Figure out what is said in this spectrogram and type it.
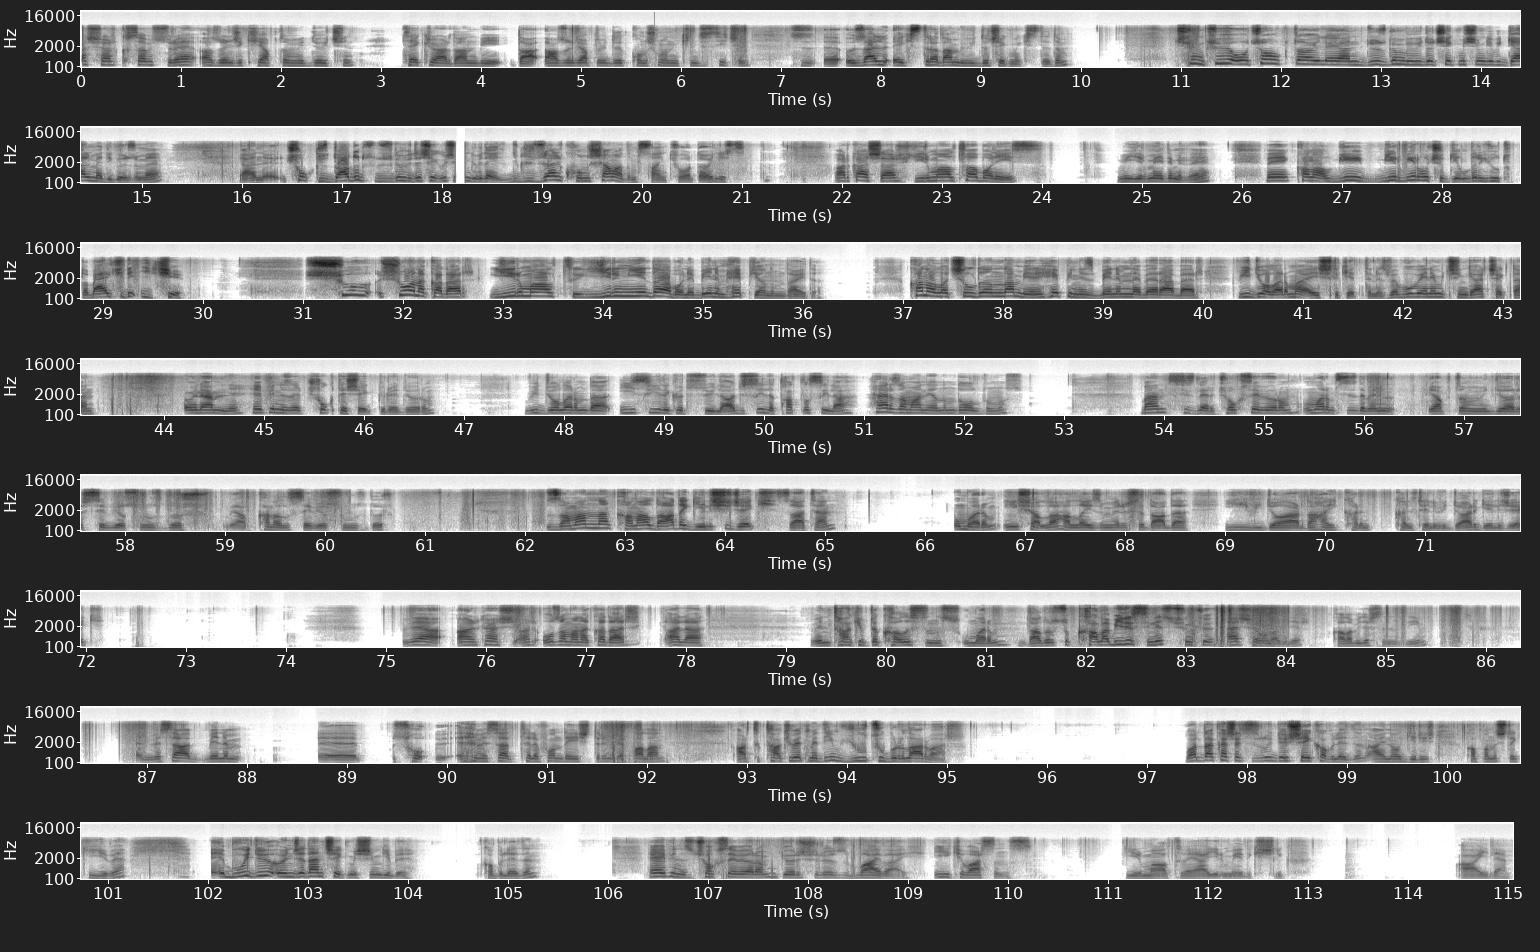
Arkadaşlar kısa bir süre az önceki yaptığım video için tekrardan bir daha az önce yaptığım video konuşmanın ikincisi için siz, e, özel ekstradan bir video çekmek istedim. Çünkü o çok da öyle yani düzgün bir video çekmişim gibi gelmedi gözüme. Yani çok daha doğrusu düzgün video çekmişim gibi değil. Güzel konuşamadım sanki orada öyle hissettim. Arkadaşlar 26 aboneyiz. Ve 27 mi ne? Ve kanal bir, bir, bir buçuk yıldır YouTube'da. Belki de iki. Şu, şu ana kadar 26, 27 abone benim hep yanımdaydı. Kanal açıldığından beri hepiniz benimle beraber videolarıma eşlik ettiniz. Ve bu benim için gerçekten önemli. Hepinize çok teşekkür ediyorum. Videolarımda iyisiyle kötüsüyle, acısıyla tatlısıyla her zaman yanımda oldunuz. Ben sizleri çok seviyorum. Umarım siz de benim yaptığım videoları seviyorsunuzdur. Ya, kanalı seviyorsunuzdur. Zamanla kanal daha da gelişecek zaten. Umarım inşallah Allah izin verirse daha da iyi videolar, daha iyi kal- kaliteli videolar gelecek. Ve arkadaşlar o zamana kadar hala beni takipte kalırsınız umarım. Daha doğrusu kalabilirsiniz çünkü her şey olabilir. Kalabilirsiniz diyeyim. Yani mesela benim e, so- e, mesela telefon değiştirince falan artık takip etmediğim YouTuber'lar var. Bu arada arkadaşlar siz bu videoyu şey kabul edin. Aynı o giriş kapanıştaki gibi. E, bu videoyu önceden çekmişim gibi kabul edin. Hepinizi çok seviyorum. Görüşürüz. Bay bay. İyi ki varsınız. 26 veya 27 kişilik ailem.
